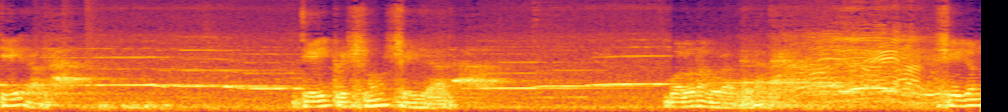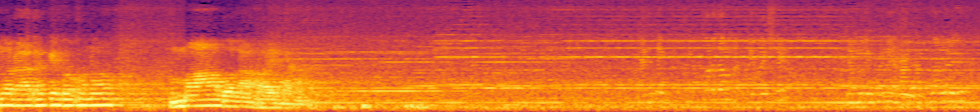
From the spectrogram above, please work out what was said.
কে রাধা? যেই কৃষ্ণ, সেই রাধা। বলো না গো রাধে রাধা। সেই জন্য রাধাকে কখনো মা বলা হয় না। শ্যাম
